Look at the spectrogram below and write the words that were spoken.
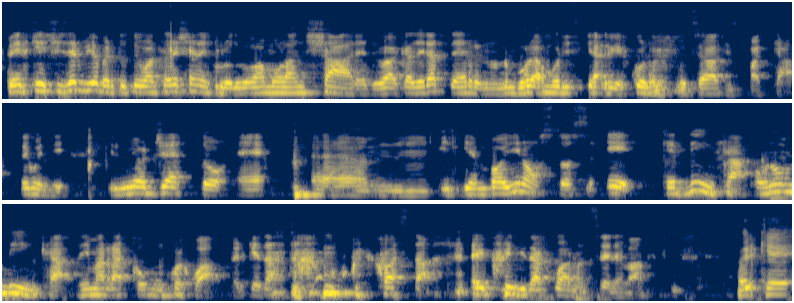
perché ci serviva per tutte quante le scene in cui lo dovevamo lanciare, doveva cadere a terra e non volevamo rischiare che quello che funzionava si spaccasse. Quindi il mio oggetto è ehm, il Game Boy di Nostos e che vinca o non vinca rimarrà comunque qua, perché tanto comunque qua sta e quindi da qua non se ne va. Perché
